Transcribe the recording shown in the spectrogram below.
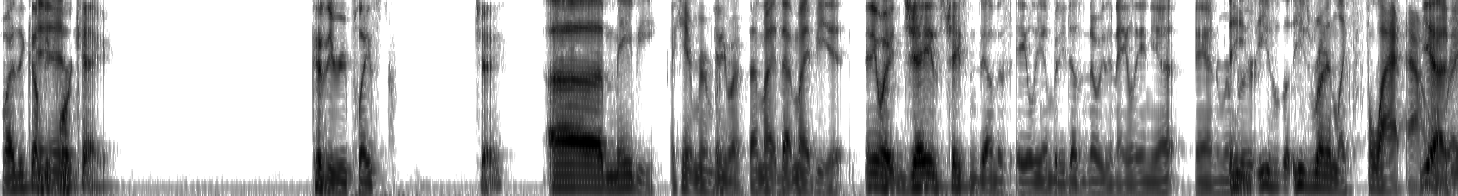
Why does he come before K? Because he replaced J. Uh, maybe I can't remember. Anyway. that might that might be it. Anyway, Jay is chasing down this alien, but he doesn't know he's an alien yet. And remember, He's he's he's running like flat out. yeah, right?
